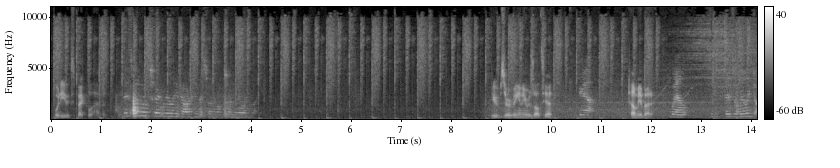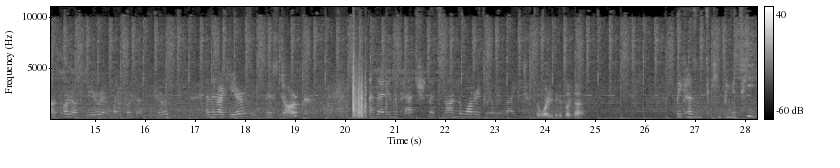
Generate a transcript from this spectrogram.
What do you expect will happen? This one will turn really dark and this one will turn really light. You observing any results yet? Yeah. Tell me about it. Well, there's a really dark part up here and a light part up here. And then right here, there's dark. And then in the patch that's not in the water, it's really light. And why do you think it's like that? Because it's keeping its heat.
